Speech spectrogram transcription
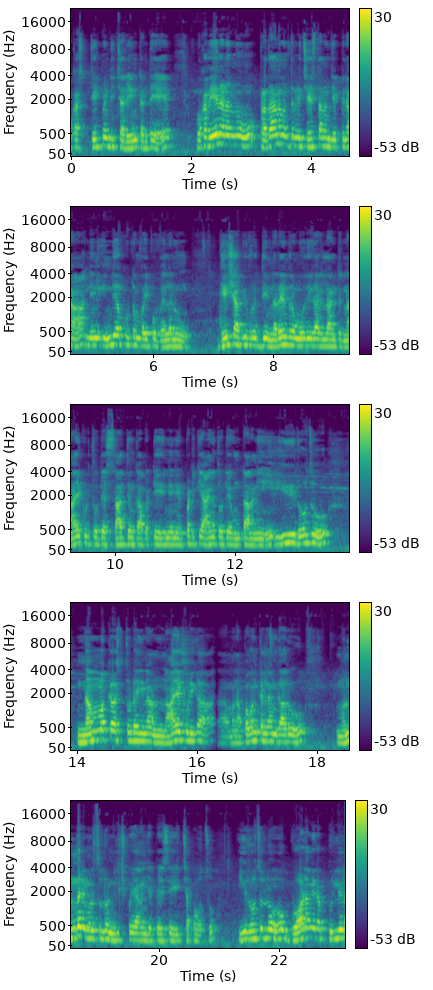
ఒక స్టేట్మెంట్ ఇచ్చారు. ఏంటంటే ఒకవేళ నన్ను ప్రధానమంత్రిని చేస్తానని చెప్పినా నేను ఇండియా కూటమి వైపు వెళ్ళను. దేశాభివృద్ధి నరేంద్ర మోదీ గారి లాంటి నాయకుడితోటే సాధ్యం కాబట్టి నేను ఎప్పటికీ ఆయనతోటే ఉంటానని ఈరోజు నమ్మకస్తుడైన నాయకుడిగా మన పవన్ కళ్యాణ్ గారు మందరి మనసుల్లో నిలిచిపోయారని చెప్పేసి చెప్పవచ్చు. ఈ రోజుల్లో గోడ మీద పుల్లిలా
